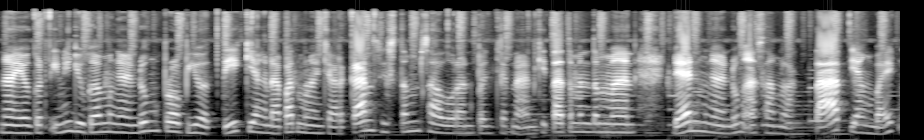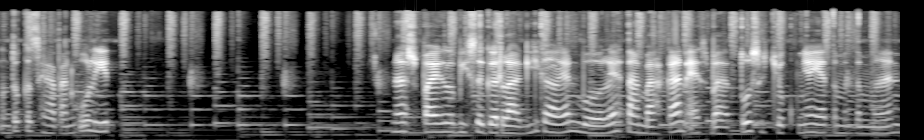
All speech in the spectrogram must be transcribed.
Nah, yogurt ini juga mengandung probiotik yang dapat melancarkan sistem saluran pencernaan kita, teman-teman, dan mengandung asam laktat yang baik untuk kesehatan kulit. Nah, supaya lebih segar lagi, kalian boleh tambahkan es batu secukupnya ya, teman-teman.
